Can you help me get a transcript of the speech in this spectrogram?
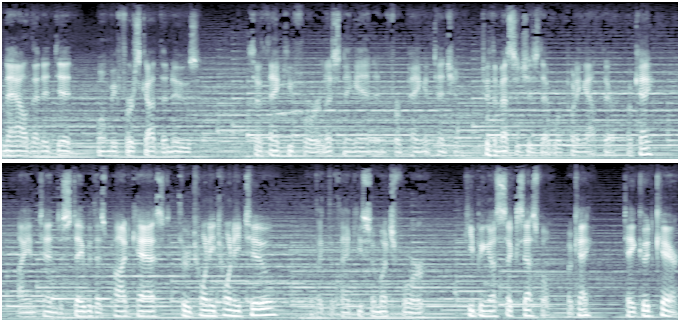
now than it did when we first got the news. So thank you for listening in and for paying attention to the messages that we're putting out there. Okay? I intend to stay with this podcast through 2022. I'd like to thank you so much for keeping us successful. Okay? Take good care.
